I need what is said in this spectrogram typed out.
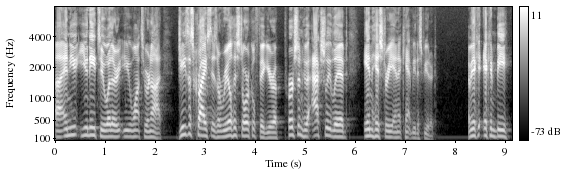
uh, and you, you need to, whether you want to or not. Jesus Christ is a real historical figure, a person who actually lived in history, and it can't be disputed. I mean, it, it can be,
